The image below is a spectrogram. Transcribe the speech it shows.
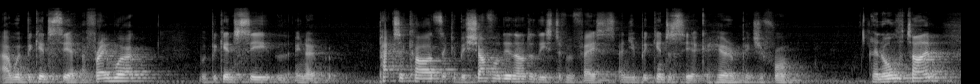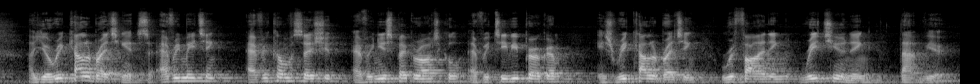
uh, we begin to see a, a framework, we begin to see, you know, packs of cards that can be shuffled in under these different phases, and you begin to see a coherent picture form. And all the time, uh, you're recalibrating it. So every meeting, every conversation, every newspaper article, every TV program is recalibrating, refining, retuning that view.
